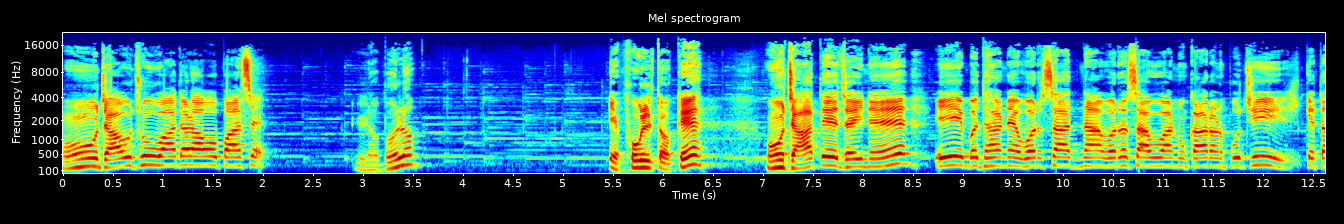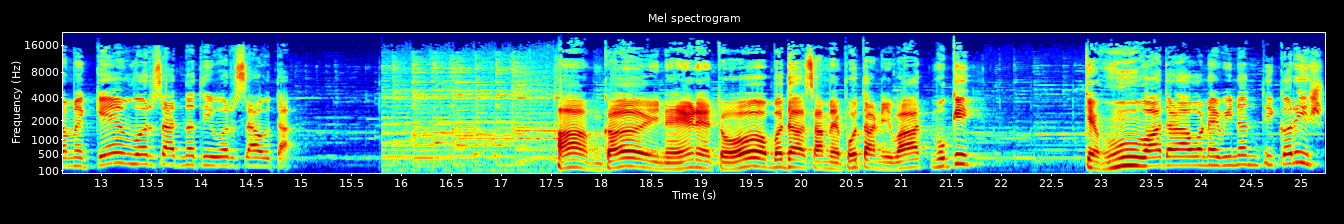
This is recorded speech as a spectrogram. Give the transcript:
હું જાઉં છું વાદળાઓ પાસે. લો, બોલો. એ ફૂલ તો કે, હું જાતે જઈને એ બધાને વરસાદના વરસાવવાનું કારણ પૂછીશ કે તમે કેમ વરસાદ નથી વરસાવતા? આમ કહીને એણે તો બધા સામે પોતાની વાત મૂકી કે હું વાદળાઓને વિનંતી કરીશ.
